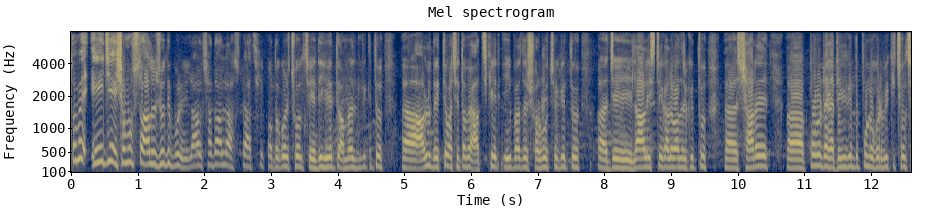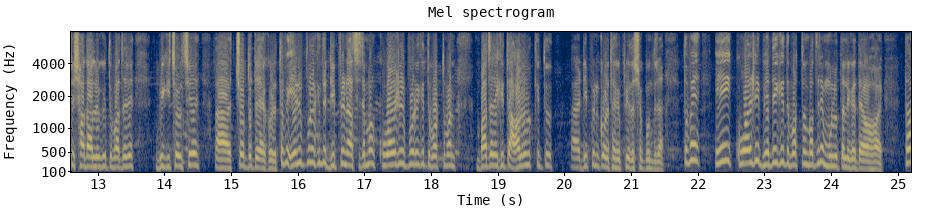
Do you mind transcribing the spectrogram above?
তবে এই যে এই সমস্ত আলু যদি বলি লাল, সাদা আলু আসলে আজকে কত করে চলছে? এদিকে কিন্তু আমরা কিন্তু আলু দেখতে পাচ্ছি, তবে আজকের এই বাজার সর্বোচ্চ কিন্তু যে লাল স্টিক আলু বাজার কিন্তু সাড়ে পনেরো টাকা থেকে কিন্তু পনেরো করে বিক্রি চলছে। সাদা আলু কিন্তু বাজারে বিক্রি চলছে চোদ্দ টাকা করে। তবে এর উপরে কিন্তু ডিফারেন্ট আছে। যেমন কোয়ালিটির উপরে কিন্তু বর্তমান বাজারে কিন্তু আলুর কিন্তু ডিপেন্ড করে থাকে প্রিয় দর্শক বন্ধুরা। তবে এই কোয়ালিটি ভেদে কিন্তু বর্তমান বাজারে মূল্য তালিকা দেওয়া হয়। তা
